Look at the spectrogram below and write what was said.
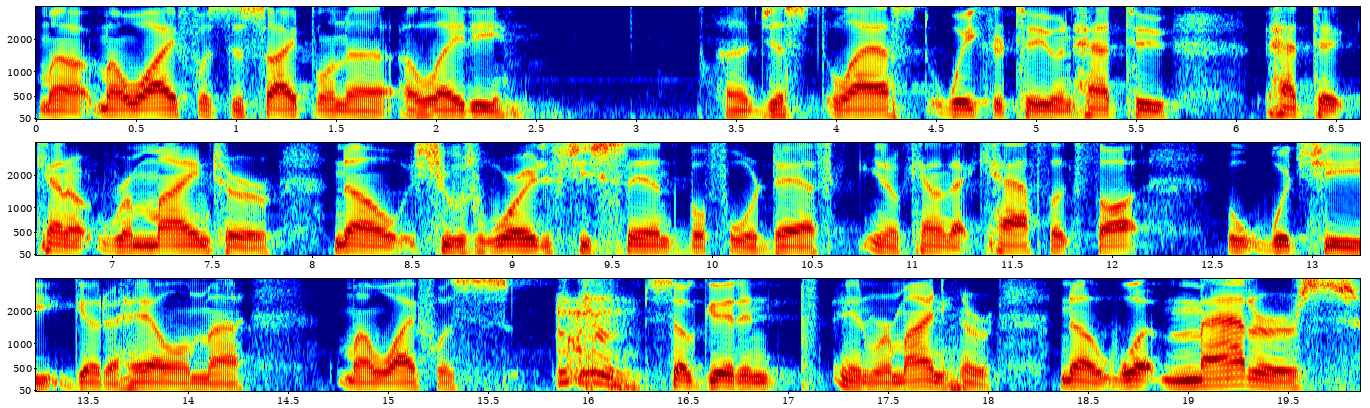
My, my wife was discipling a, a lady uh, just last week or two and had to had to kind of remind her no she was worried if she sinned before death you know kind of that catholic thought would she go to hell and my my wife was so good in, in reminding her no, what matters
